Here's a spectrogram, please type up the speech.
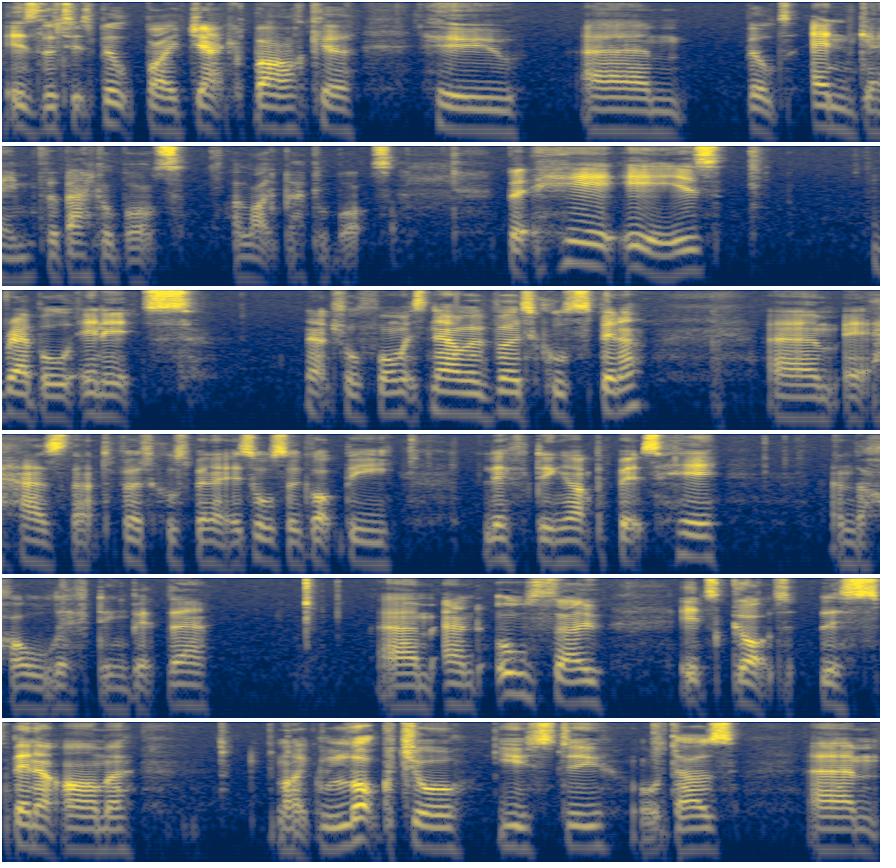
is that it's built by Jack Barker, who um, built Endgame for BattleBots. I like BattleBots. But here is Rebel in its natural form. It's now a vertical spinner. Um, it has that vertical spinner. It's also got the lifting up bits here and the whole lifting bit there. Um, and also it's got this spinner armour like Lockjaw used to or does. Um,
